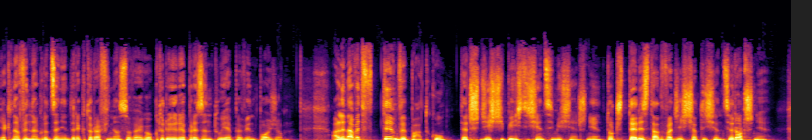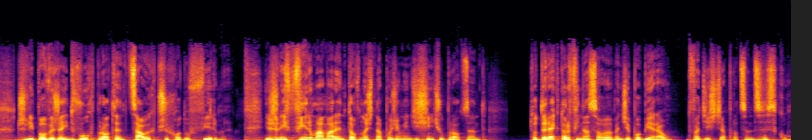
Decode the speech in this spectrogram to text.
jak na wynagrodzenie dyrektora finansowego, który reprezentuje pewien poziom. Ale nawet w tym wypadku te 35 tysięcy miesięcznie to 420 tysięcy rocznie, czyli powyżej 2% całych przychodów firmy. Jeżeli firma ma rentowność na poziomie 10%, to dyrektor finansowy będzie pobierał 20% zysku.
